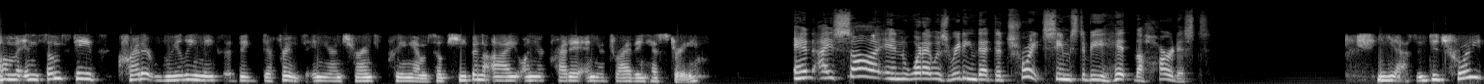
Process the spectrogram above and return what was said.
Um, in some states, credit really makes a big difference in your insurance premium. So keep an eye on your credit and your driving history. And I saw in what I was reading that Detroit seems to be hit the hardest. Yes, Detroit.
